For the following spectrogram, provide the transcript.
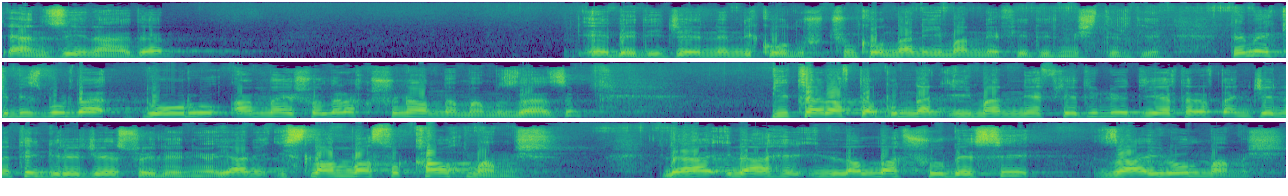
Yani zina eden ebedi cehennemlik olur. Çünkü ondan iman nefyedilmiştir diye. Demek ki biz burada doğru anlayış olarak şunu anlamamız lazım. Bir tarafta bundan iman nefyediliyor, diğer taraftan cennete gireceği söyleniyor. Yani İslam vasfı kalkmamış. La ilahe illallah şubesi zahir olmamış.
